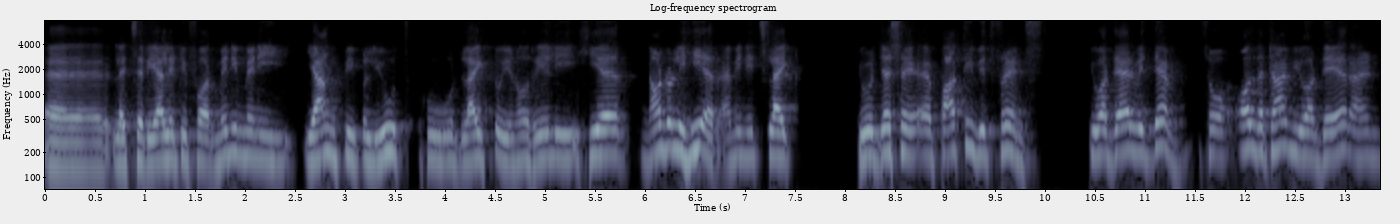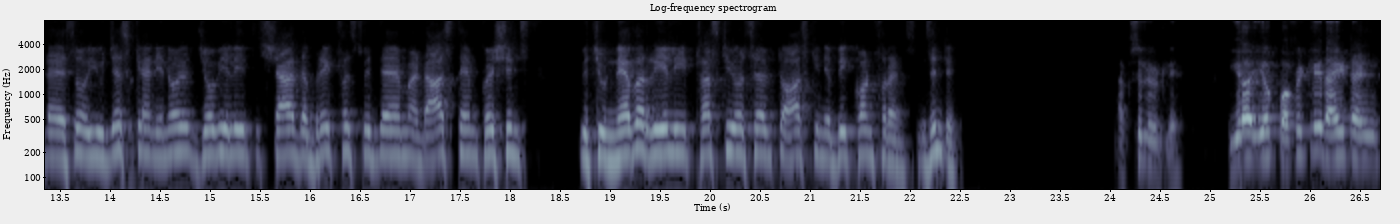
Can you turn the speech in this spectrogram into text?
uh, let's say reality for many many young people youth who would like to you know really hear not only hear i mean it's like you just a, a party with friends. You are there with them. So all the time you are there and uh, so you just can you know jovially share the breakfast with them and ask them questions which you never really trust yourself to ask in a big conference isn't it? Absolutely. You're you're perfectly right. And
